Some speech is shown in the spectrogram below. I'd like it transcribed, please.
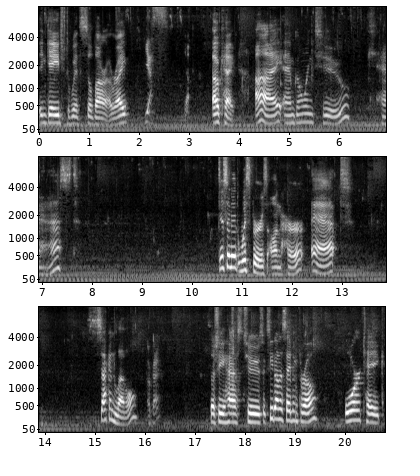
engaged with Silvare, right? Yes. Yeah. Okay. I am going to cast Dissonant Whispers on her at second level. Okay. So she has to succeed on a saving throw or take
